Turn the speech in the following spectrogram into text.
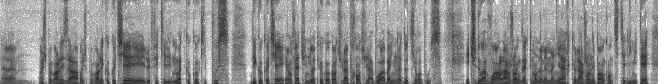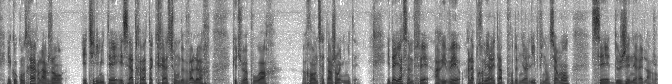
euh, moi, je peux voir les arbres et je peux voir les cocotiers et le fait qu'il y ait des noix de coco qui poussent des cocotiers. Et en fait, une noix de coco, quand tu la prends, tu la bois, bah, il y en a d'autres qui repoussent. Et tu dois voir l'argent exactement de la même manière, que l'argent n'est pas en quantité limitée et qu'au contraire, l'argent est illimité et c'est à travers ta création de valeur que tu vas pouvoir rendre cet argent illimité. Et d'ailleurs, ça me fait arriver à la première étape pour devenir libre financièrement, c'est de générer de l'argent.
